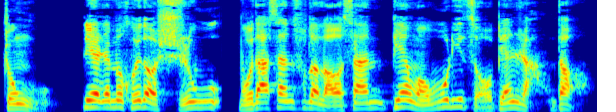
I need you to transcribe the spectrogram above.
中午，猎人们回到石屋，五大三粗的老三边往屋里走边嚷道：“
